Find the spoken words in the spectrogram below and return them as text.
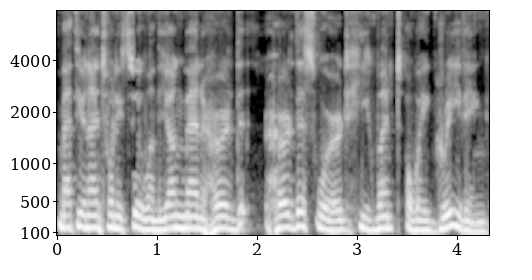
Matthew 9:22 When the young man heard heard this word, he went away grieving,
